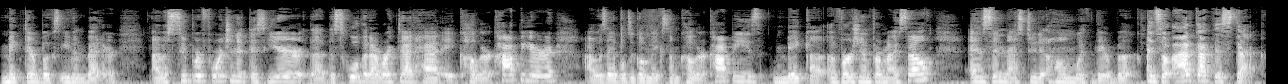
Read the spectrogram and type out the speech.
make their books even better. I was super fortunate this year. Uh, the school that I worked at had a color copier. I was able to go make some color copies, make a, a version for myself, and send that student home with their book. And so I've got this stack,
